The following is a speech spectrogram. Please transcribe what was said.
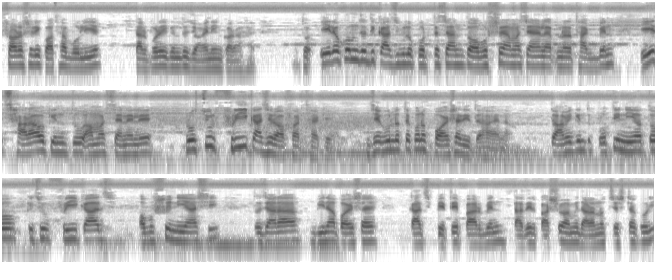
সরাসরি কথা বলিয়ে তারপরেই কিন্তু জয়েনিং করা হয়। তো এরকম যদি কাজগুলো করতে চান তো অবশ্যই আমার চ্যানেলে আপনারা থাকবেন। এছাড়াও কিন্তু আমার চ্যানেলে প্রচুর ফ্রি কাজের অফার থাকে, যেগুলোতে কোনো পয়সা দিতে হয় না। তো আমি কিন্তু প্রতিনিয়ত কিছু ফ্রি কাজ অবশ্যই নিয়ে আসি। তো যারা বিনা পয়সায় কাজ পেতে পারবেন, তাদের পাশেও আমি দাঁড়ানোর চেষ্টা করি।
